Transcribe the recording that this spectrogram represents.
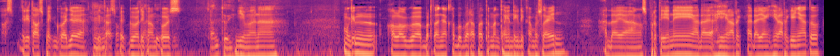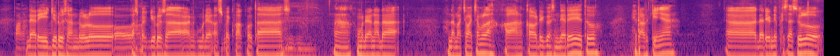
os- cerita ospek gue aja ya, cerita ospek gue di kampus santuy gimana. Mungkin kalau gue bertanya ke beberapa teman teknik di kampus lain, ada yang seperti ini, ada hierarki, ada yang hierarkinya tuh Parah. dari jurusan dulu, Oh. ospek jurusan, kemudian ospek fakultas. Nah, kemudian ada ada macam-macam lah. Kalau- Kalau di gue sendiri itu hierarkinya eh, dari universitas dulu,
